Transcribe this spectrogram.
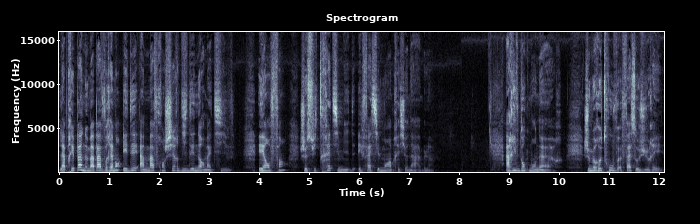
la prépa ne m'a pas vraiment aidée à m'affranchir d'idées normatives. Et enfin, je suis très timide et facilement impressionnable. Arrive donc mon heure. Je me retrouve face au juré,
